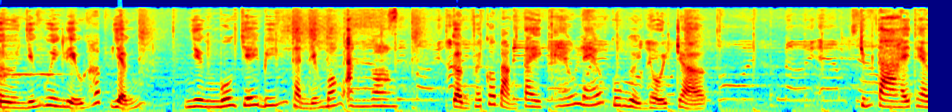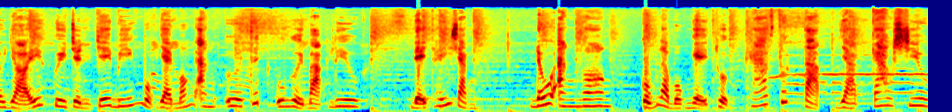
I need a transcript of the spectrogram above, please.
Từ những nguyên liệu hấp dẫn, nhưng muốn chế biến thành những món ăn ngon, cần phải có bàn tay khéo léo của người nội trợ. Chúng ta hãy theo dõi quy trình chế biến một vài món ăn ưa thích của người bạc liêu để thấy rằng nấu ăn ngon cũng là một nghệ thuật khá phức tạp và cao siêu.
